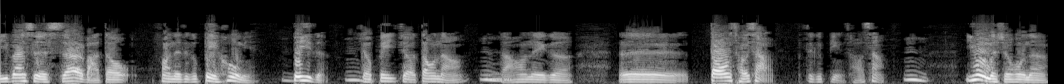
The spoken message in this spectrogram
一般是十二把刀放在这个背后面背着，嗯叫背叫刀囊。嗯然后那个呃刀朝下，这个柄朝上。嗯用的时候呢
